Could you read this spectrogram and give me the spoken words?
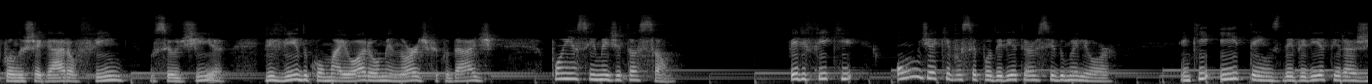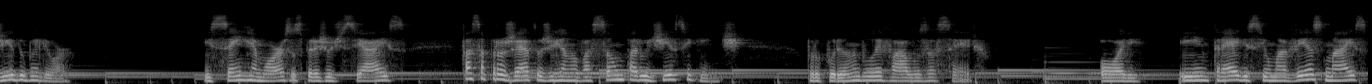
quando chegar ao fim do seu dia, vivido com maior ou menor dificuldade, ponha-se em meditação. Verifique onde é que você poderia ter sido melhor, em que itens deveria ter agido melhor. E sem remorsos prejudiciais, faça projetos de renovação para o dia seguinte, procurando levá-los a sério. Ore e entregue-se uma vez mais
